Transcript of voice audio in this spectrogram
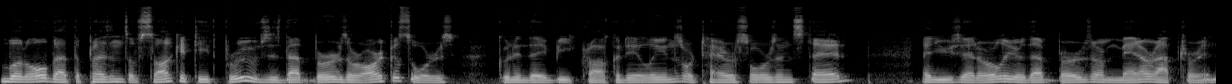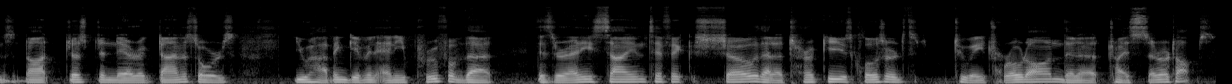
But all that the presence of socket teeth proves is that birds are archosaurs. Couldn't they be crocodilians or pterosaurs instead? And you said earlier that birds are maniraptorans, not just generic dinosaurs. You haven't given any proof of that. Is there any scientific show that a turkey is closer to a troodon than a triceratops?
